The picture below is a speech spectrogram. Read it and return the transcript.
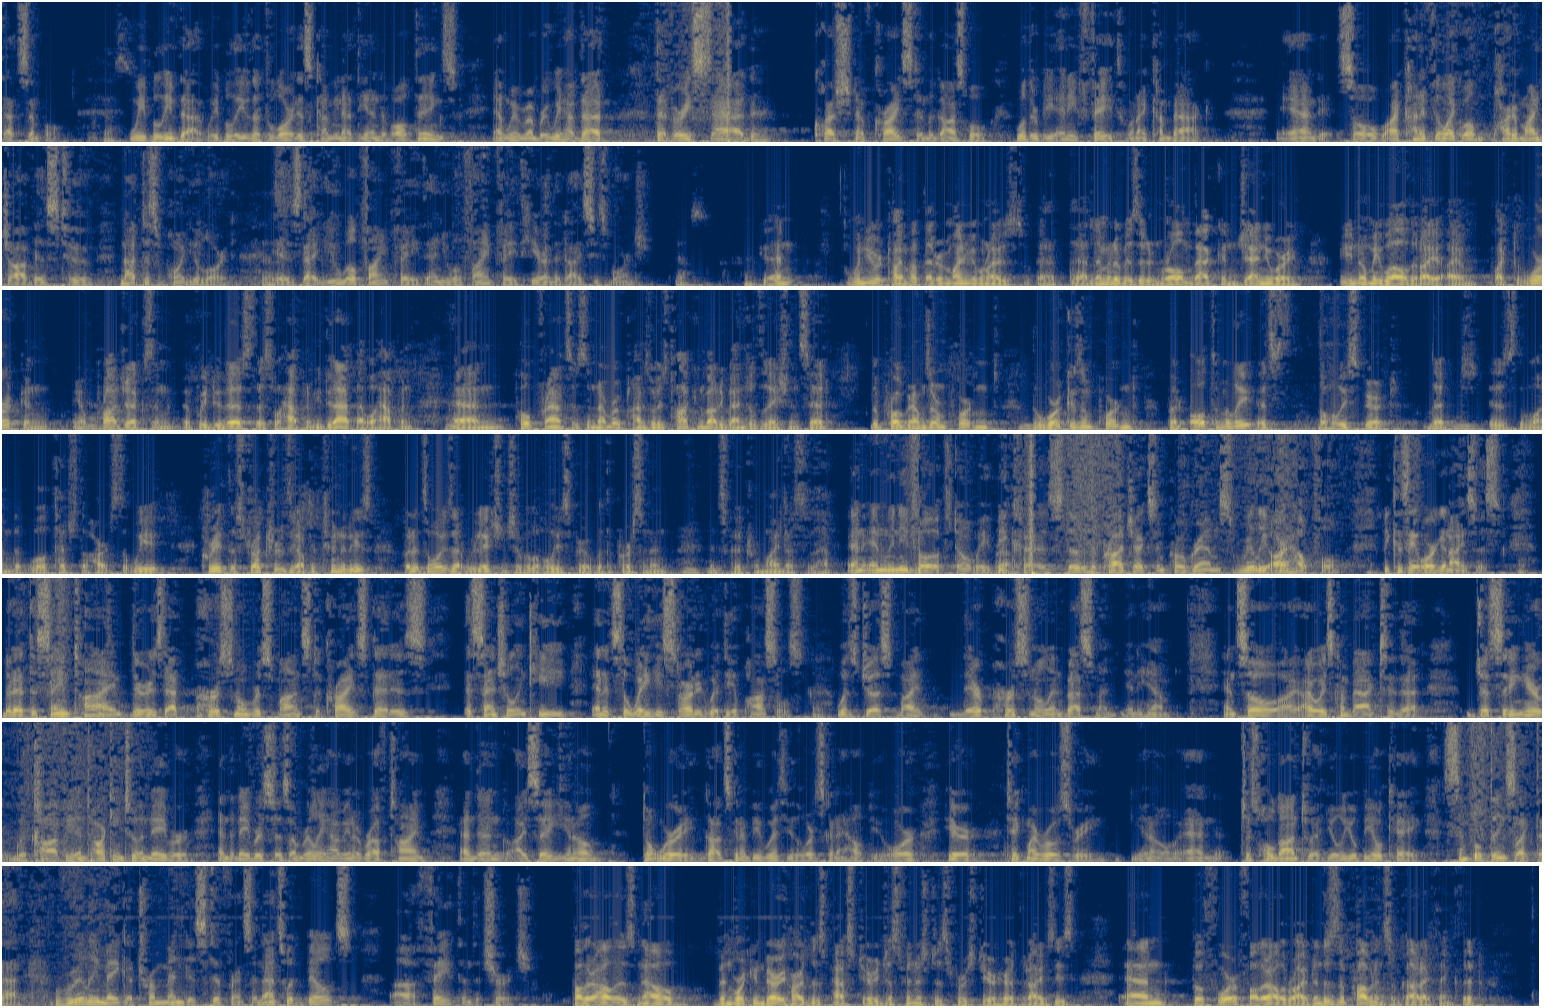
That's simple. Yes. We believe that. We believe that the Lord is coming at the end of all things. And we remember we have that, that very sad question of Christ in the gospel. Will there be any faith when I come back? And so I kind of feel like, well, part of my job is to not disappoint you, Lord, Yes. is that you will find faith and you will find faith here in the Diocese of Orange. Yes. Thank you. And when you were talking about that, it reminded me when I was at the Ad Limina visit in Rome back in January. You know me well that I, I like to work and, you know, projects and if we do this, this will happen. If you do that, that will happen. And Pope Francis, a number of times when he was talking about evangelization said, the programs are important, the work is important, but ultimately it's the Holy Spirit that is the one that will touch the hearts, that we create the structures, the opportunities, but it's always that relationship of the Holy Spirit with the person, and mm-hmm. it's good to remind us of that. And, and we need both, don't we? Because the, the projects and programs really are helpful because they organize us. But at the same time, there is that personal response to Christ that is essential and key. And it's the way he started with the apostles was just by their personal investment in him. And so I, I always come back to that just sitting here with coffee and talking to a neighbor and the neighbor says, I'm really having a rough time. And then I say, you know, don't worry. God's going to be with you. The Lord's going to help you. Or here, take my rosary, you know, and just hold on to it. You'll, you'll be okay. Simple things like that really make a tremendous difference. And that's what builds uh, faith in the church. Father Al has now been working very hard this past year. He just finished his first year here at the diocese. And before Father Al arrived, and this is the providence of God, I think, that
